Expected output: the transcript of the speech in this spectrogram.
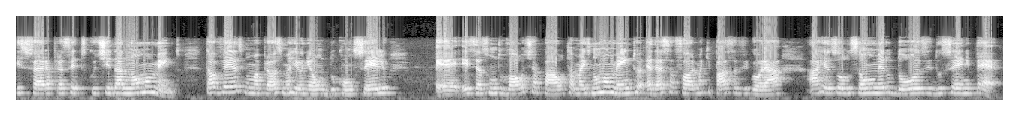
esfera para ser discutida no momento. Talvez numa próxima reunião do Conselho é, esse assunto volte à pauta, mas no momento é dessa forma que passa a vigorar a resolução número 12 do CNPE.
